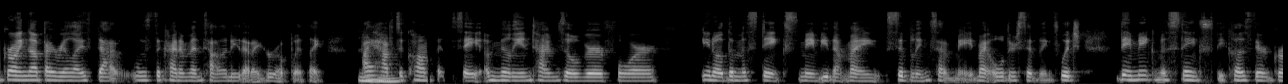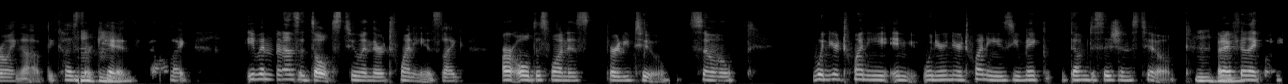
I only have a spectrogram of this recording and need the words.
growing up I realized that was the kind of mentality that I grew up with. Like mm-hmm. I have mm-hmm. to compensate a million times over for you know the mistakes maybe that my siblings have made my older siblings which they make mistakes because they're growing up because they're mm-hmm. kids you know? like even as adults too in their 20s like our oldest one is 32 so when you're 20 and when you're in your 20s you make dumb decisions too mm-hmm. but i mm-hmm. feel like when you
